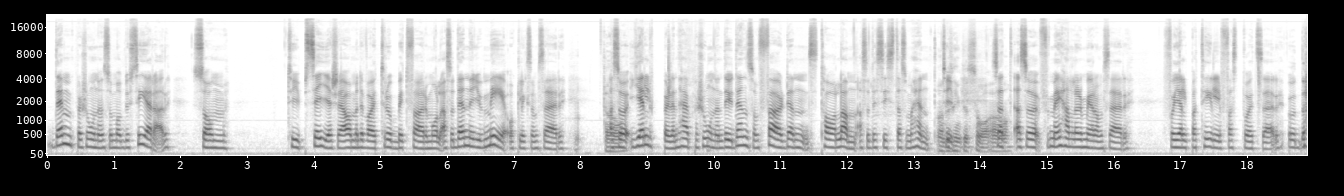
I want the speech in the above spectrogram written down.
den personen som obducerar som typ säger sig ja men det var ett trubbigt föremål. Alltså den är ju med och liksom så här, Ja, alltså hjälper den här personen. Det är ju den som för den talan, alltså det sista som har hänt. ja, typ. så. Så Ja. att alltså för mig handlar det mer om så här få hjälpa till fast på ett så här udda,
